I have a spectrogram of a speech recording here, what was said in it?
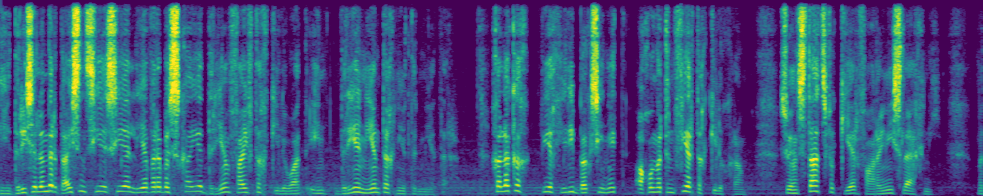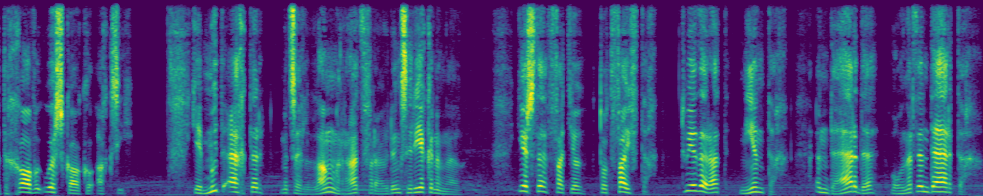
Die 3-silinder 1000cc lewer 'n beskeie 53 kW en 93 Nm. Gelukkig weeg hierdie buksie net 840 kg. So in stadsverkeer vaar hy nie sleg nie met 'n gawe oorskakelaksie. Jy moet egter met sy lang radverhoudings rekening hou. Eerste vat jou tot 50, tweede rad 90, 'n derde 130.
